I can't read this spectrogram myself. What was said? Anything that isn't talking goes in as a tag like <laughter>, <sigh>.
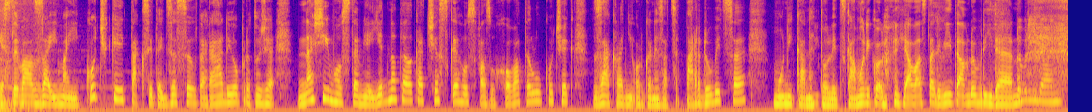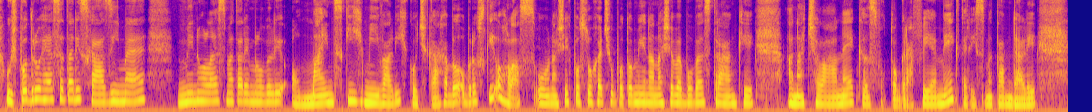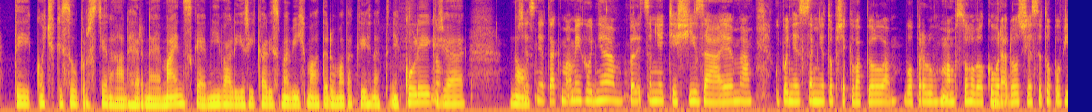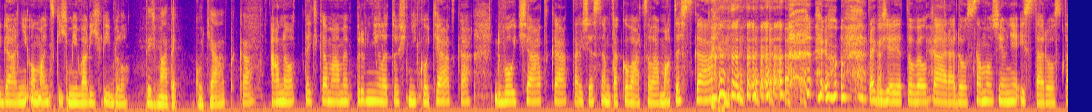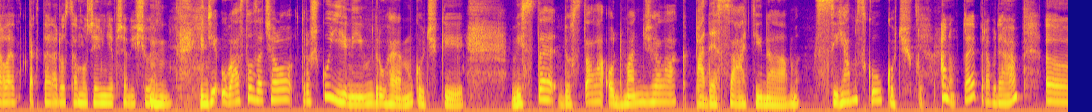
Jestli vás zajímají kočky, tak si teď zesilte rádio, protože naším hostem je jednatelka Českého svazu chovatelů koček, základní organizace Pardubice, Monika Netolická. Moniko, <laughs> já vás tady vítám, dobrý den. Dobrý den. Už po druhé se tady scházíme. Minule jsme tady mluvili o mainských mývalých kočkách a byl obrovský ohlas u našich posluchačů, potom i na naše webové stránky a na článek s fotografiemi, který jsme tam dali ty kočky jsou prostě nádherné. Mainské, mývalí, říkali jsme, vy jich máte doma taky hned několik, no. že No. Přesně tak, mám jich hodně a velice mě těší zájem a úplně se mě to překvapilo a opravdu mám z toho velkou radost, že se to povídání o maňských mývalích líbilo. Teď máte koťátka? Ano, teďka máme první letošní koťátka, dvojčátka, takže jsem taková celá mateřská. <laughs> takže je to velká radost, samozřejmě i starost, ale tak ta radost samozřejmě převyšuje. Mm. Jenže u vás to začalo trošku jiným druhem kočky. Vy jste dostala od manžela k padesátinám siamskou kočku. Ano, to je pravda. Uh,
